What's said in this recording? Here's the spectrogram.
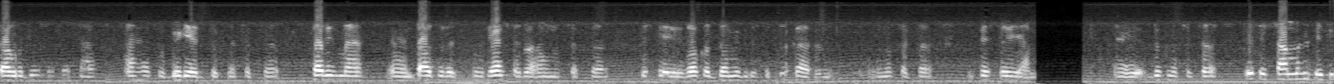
टाउको दुख्न सक्छ आँखाको बेडियाहरू दुख्न सक्छ। शरीरमा र ऱ्यासहरू आउन सक्छ। त्यस्तै रगत जमेको जस्तो प्रकारहरू हुनसक्छ त्यस्तै दुख्न सक्छ त्यो चाहिँ सामान्यदेखि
